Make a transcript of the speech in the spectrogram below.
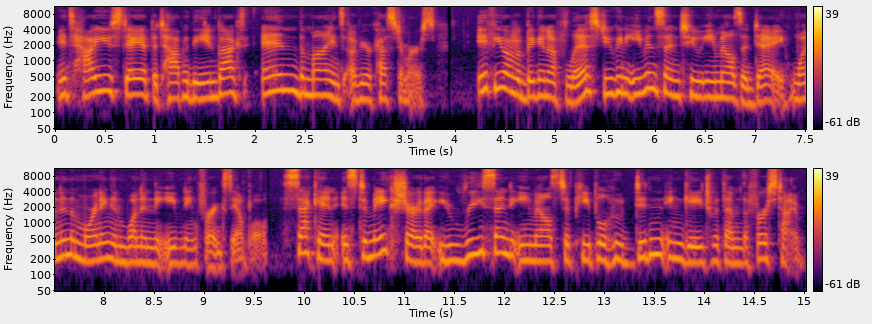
It's how you stay at the top of the inbox and the minds of your customers. If you have a big enough list, you can even send two emails a day, one in the morning and one in the evening, for example. Second is to make sure that you resend emails to people who didn't engage with them the first time.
